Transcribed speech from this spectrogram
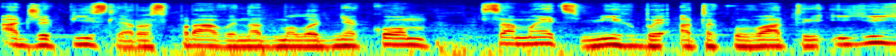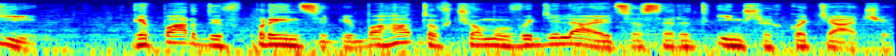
адже після розправи над молодняком самець міг би атакувати і її. Гепарди, в принципі, багато в чому виділяються серед інших котячих.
